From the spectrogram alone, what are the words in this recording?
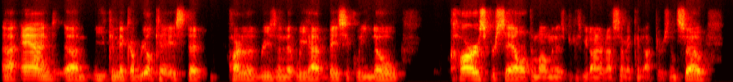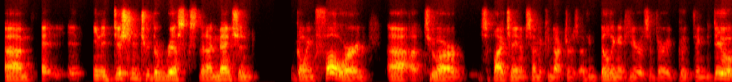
Uh, and um, you can make a real case that part of the reason that we have basically no cars for sale at the moment is because we don't have enough semiconductors. And so, um, in addition to the risks that I mentioned going forward uh, to our supply chain of semiconductors, I think building it here is a very good thing to do,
